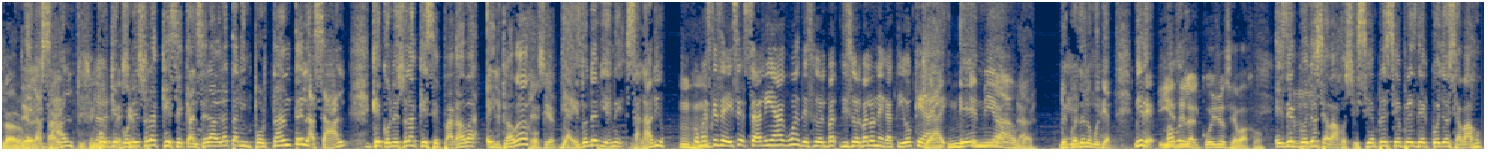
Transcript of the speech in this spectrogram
Claro. De la sal. sí, señor. porque Es con cierto. eso era que se cancelaba. Era tan importante la sal que con eso era que se pagaba el trabajo. De ahí es donde viene salario. ¿Cómo es que se dice? Sal y agua, disuelva, disuelva lo negativo que, Que hay. hay en, mi aura. Recuérdelo muy bien. Mire, Y es del al cuello hacia abajo. Es del cuello hacia abajo, sí, siempre, siempre es del cuello hacia abajo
